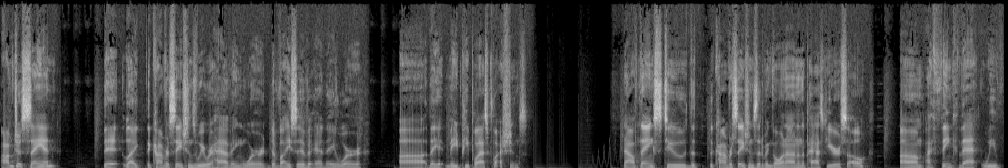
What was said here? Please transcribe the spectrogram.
I'm just saying that like the conversations we were having were divisive and they were uh they made people ask questions. Now, thanks to the, the conversations that have been going on in the past year or so, um, I think that we've,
